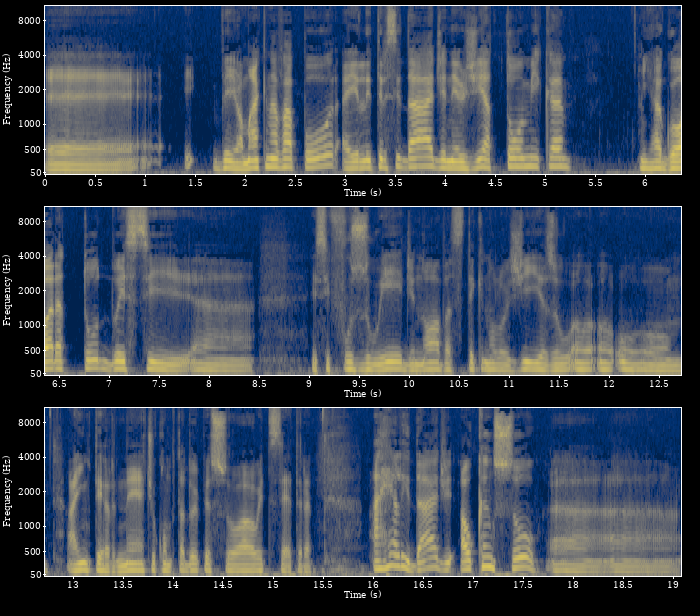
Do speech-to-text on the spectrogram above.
É, veio a máquina a vapor, a eletricidade, a energia atômica e agora todo esse uh, esse fuzuê de novas tecnologias, o, o, o, a internet, o computador pessoal, etc. A realidade alcançou a,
